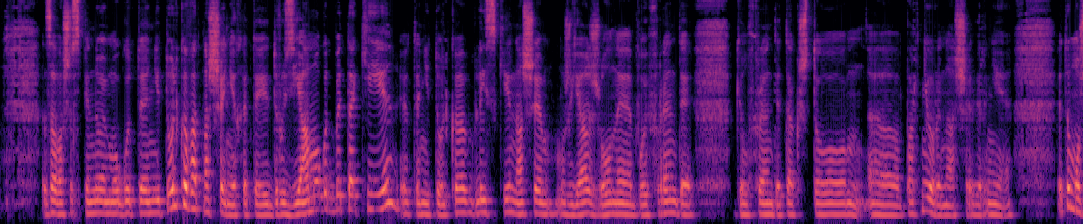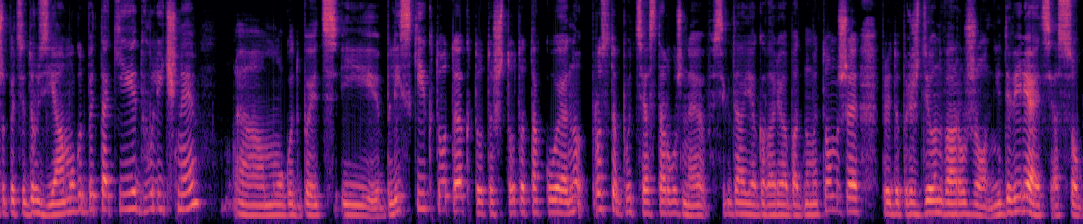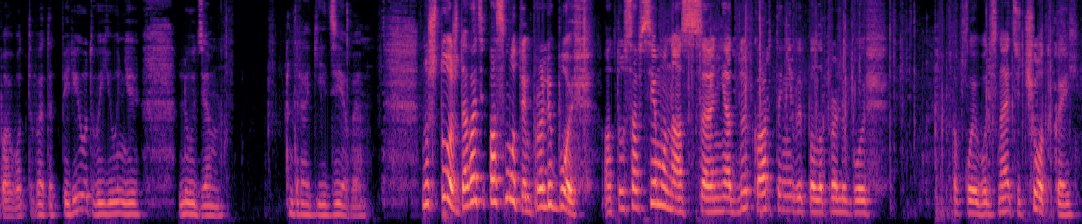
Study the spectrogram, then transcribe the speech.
За вашей спиной могут э, не только в отношениях, это и друзья могут быть такие, это не только близкие наши мужья, жены, бойфренды, герлфренды, так что э, партнеры наши, вернее. Это может быть и друзья могут быть такие двуличные, могут быть и близкие кто-то, кто-то что-то такое. Ну, просто будьте осторожны. Всегда я говорю об одном и том же. Предупрежден, вооружен. Не доверяйте особо вот в этот период, в июне, людям, дорогие девы. Ну что ж, давайте посмотрим про любовь. А то совсем у нас э, ни одной карты не выпало про любовь. Такой вот, знаете, четкой.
